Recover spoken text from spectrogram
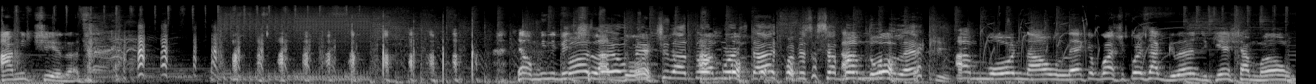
Ah, mentira. É um mini ventilador. Nossa, é um ventilador amor, portátil pra ver se você abandona amor, o leque. Amor, não. O leque eu gosto de coisa grande, que enche a mão.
